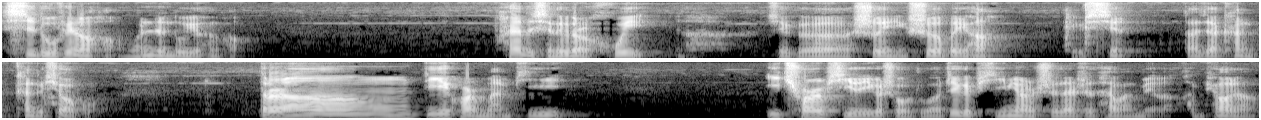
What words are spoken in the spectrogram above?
细度非常好，完整度也很好。拍的显得有点灰，这个摄影设备哈有限，大家看看个效果。当第一块满皮，一圈皮的一个手镯，这个皮面实在是太完美了，很漂亮。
